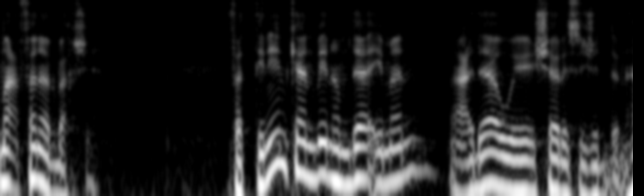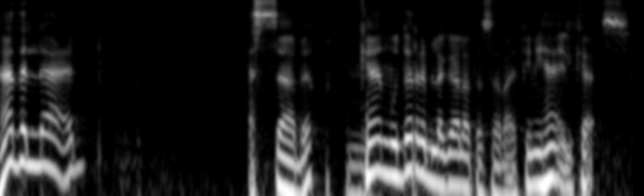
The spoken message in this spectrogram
مع فنربخشة. فالتنين كان بينهم دائما عداوة شرسة جدا. هذا اللاعب السابق مم. كان مدرب لجالاتا سراي في نهائي الكأس.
